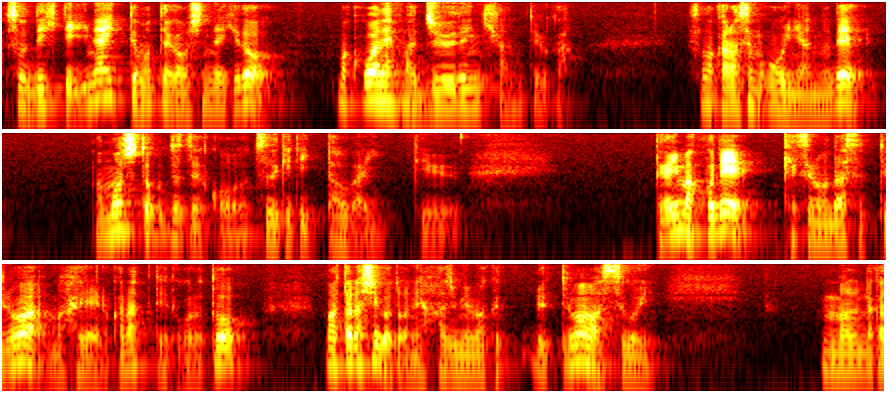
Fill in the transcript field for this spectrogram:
そうできていないって思ってるかもしれないけど、まあ、ここはね、まあ、充電期間というかその可能性も大いにあるので、まあ、もうちょっとずつこう続けていった方がいいっていうだから今ここで結論を出すっていうのはまあ早いのかなっていうところと、まあ、新しいことをね始めまくるっていうのはまあすごいまあなんか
